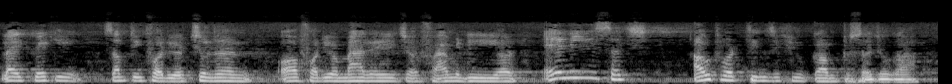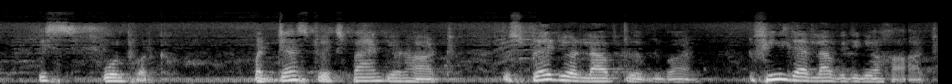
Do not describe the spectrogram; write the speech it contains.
like making something for your children or for your marriage or family or any such outward things if you come to Sahaja Yoga, this won't work. But just to expand your heart, to spread your love to everyone, to feel their love within your heart,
